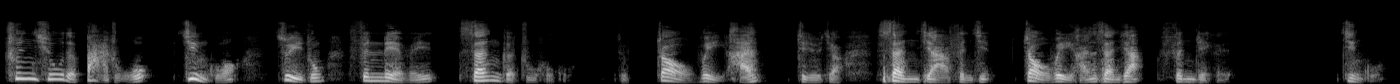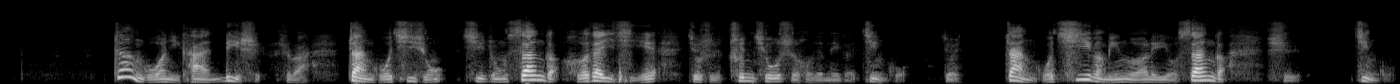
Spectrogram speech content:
春秋的霸主晋国，最终分裂为三个诸侯国，就赵、魏、韩，这就叫三家分晋。赵、魏、韩三家分这个晋国。战国，你看历史是吧？战国七雄，其中三个合在一起就是春秋时候的那个晋国，就战国七个名额里有三个是晋国。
